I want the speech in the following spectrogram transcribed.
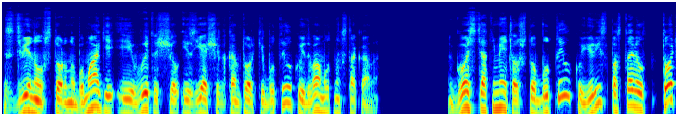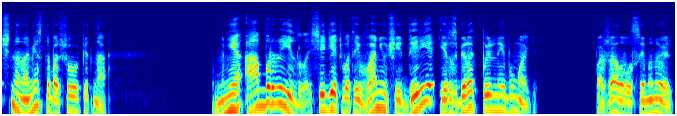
сдвинул в сторону бумаги и вытащил из ящика конторки бутылку и два мутных стакана. Гость отметил, что бутылку юрист поставил точно на место большого пятна. Мне обрыдло сидеть в этой вонючей дыре и разбирать пыльные бумаги. Пожаловался Эммануэль.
